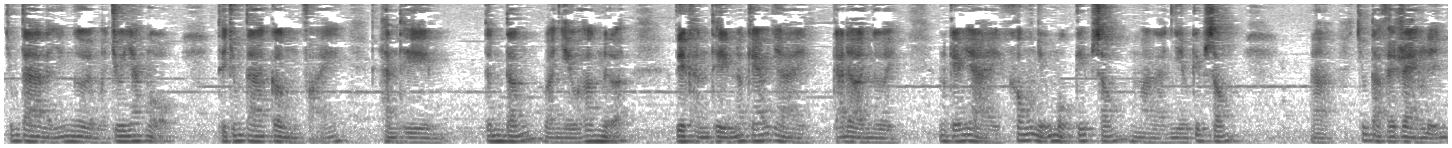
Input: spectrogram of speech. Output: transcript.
chúng ta là những người mà chưa giác ngộ thì chúng ta cần phải hành thiền tinh tấn và nhiều hơn nữa. Việc hành thiền nó kéo dài cả đời người nó kéo dài không những một kiếp sống mà là nhiều kiếp sống. À, chúng ta phải rèn luyện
